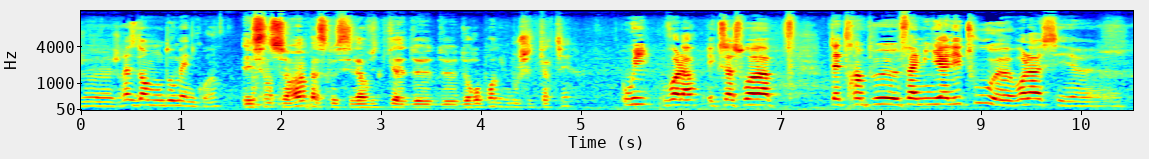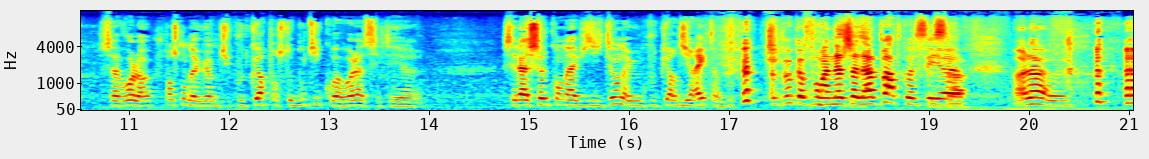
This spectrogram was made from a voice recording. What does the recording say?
Je, je reste dans mon domaine, quoi. Et Saint-Seurin, parce que c'est l'envie de, de, de, de reprendre une bouchée de quartier? Oui, voilà. Et que ça soit peut-être un peu familial et tout. euh, voilà, c'est. euh, ça, voilà. Je pense qu'on a eu un petit coup de cœur pour cette boutique, quoi. Voilà, c'était. Euh, c'est la seule qu'on a visitée. On a eu un coup de cœur direct, un peu, un peu comme pour un achat d'appart, quoi. C'est C'est. ça. euh, voilà. euh.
